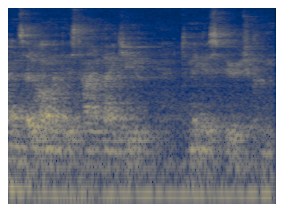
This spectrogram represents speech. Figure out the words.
Friends at home at this time, invite you to make a spiritual communion.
